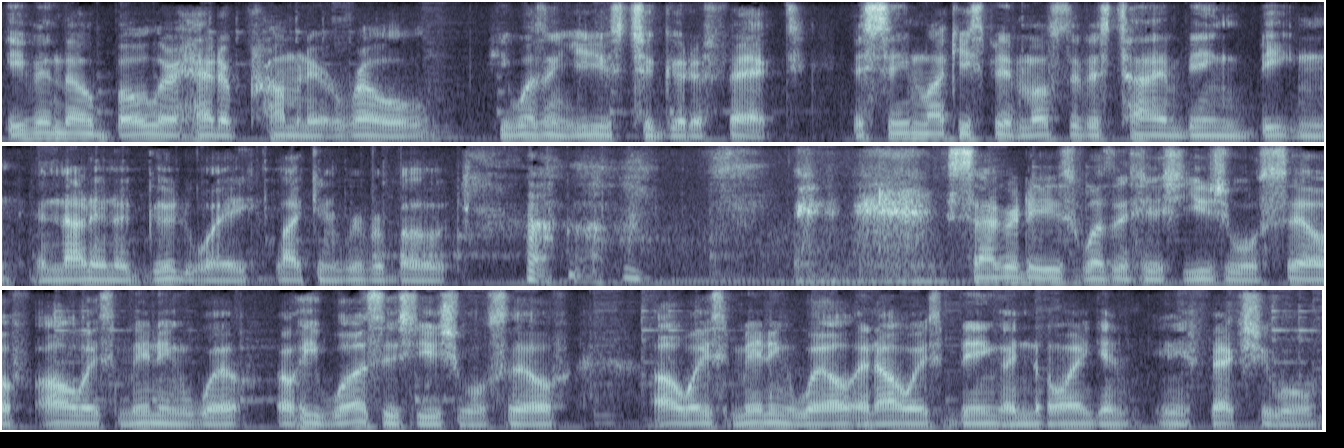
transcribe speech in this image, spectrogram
Even though Bowler had a prominent role, he wasn't used to good effect. It seemed like he spent most of his time being beaten, and not in a good way, like in Riverboat. Socrates wasn't his usual self, always meaning well. Oh, he was his usual self, always meaning well and always being annoying and ineffectual.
